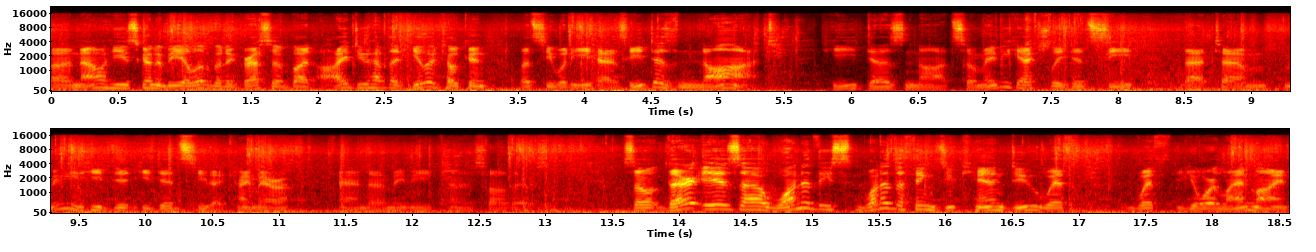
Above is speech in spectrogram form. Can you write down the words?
Uh, now he's going to be a little bit aggressive, but I do have that healer token. Let's see what he has. He does not. He does not. So maybe he actually did see that. Um, maybe he did. He did see that Khaimera, and uh, maybe he kind of saw this. So there is uh, one of these. One of the things you can do with with your landmine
